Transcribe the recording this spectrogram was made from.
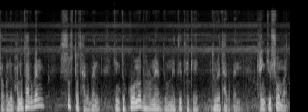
সকলে ভালো থাকবেন, সুস্থ থাকবেন, কিন্তু কোনো ধরনের দুর্নীতি থেকে দূরে থাকবেন। থ্যাংক ইউ সো মাচ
